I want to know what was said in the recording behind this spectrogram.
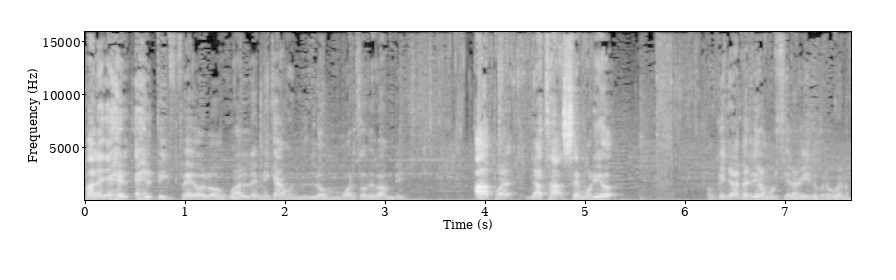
Vale, que es el, es el pic feo Lo cual me cago en los muertos de Bambi. Ah, pues ya está, se murió. Aunque ya he perdido el murciélaguito, pero bueno.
